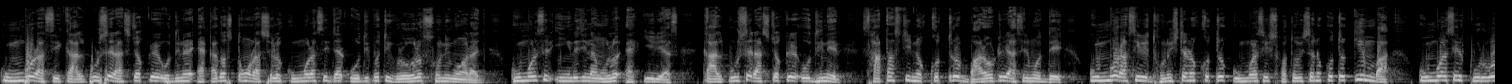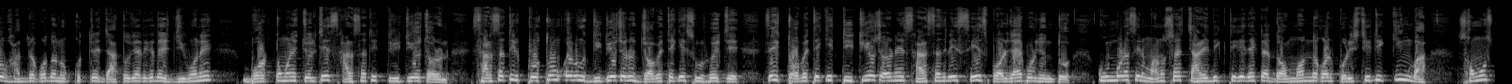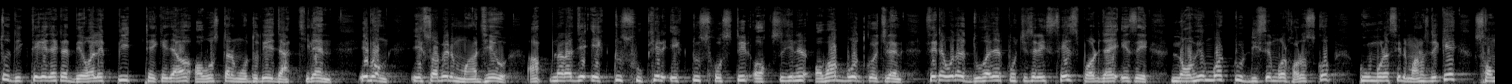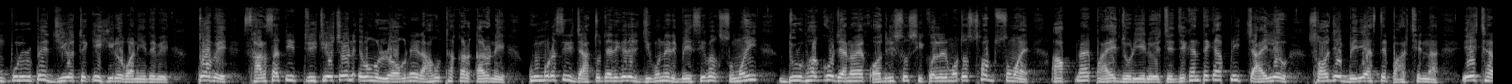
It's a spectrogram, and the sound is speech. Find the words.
কুম্ভ রাশি কালপুরুষের রাশিচক্রের অধীনের একাদশতম রাশি হলো কুম্ভ রাশি, যার অধিপতি গ্রহ হলো শনি মহারাজ। কুম্ভ রাশির ইংরেজি নাম হলো অ্যাকিরিয়াস কালপুরুষের রাশিচক্রের অধীনের সাতাশটি নক্ষত্র বারোটি রাশির মধ্যে কুম্ভ রাশির ধনিষ্ঠা নক্ষত্র, কুম্ভ রাশির শতবিশা নক্ষত্র কিংবা কুম্ভ রাশির পূর্ব ভাদ্রপদ নক্ষত্রের জাতক জাতিকাদের জীবনে বর্তমানে চলছে সারসাতির তৃতীয় চরণ। সারসাতির প্রথম এবং দ্বিতীয় চরণ জবে থেকে শুরু হয়েছে, সেই তবে থেকে তৃতীয় চরণের সারসাতির শেষ পর্যায় পর্যন্ত। কুম্ভ রাশির মানুষরা চারিদিক থেকে যে একটা দমবন্ধকর পরিস্থিতি কিংবা সমস্ত দিক থেকে যে একটা দেওয়ালে পিঠ থেকে যাওয়া অবস্থার মধ্য দিয়ে যাচ্ছিলেন এবং এসবের মাঝেও আপনারা যে একটু সুখের, একটু স্বস্তির অক্সিজেনের অভাব বোধ করছিলেন, সেটা বোধ হয় দু হাজার পঁচিশের এই শেষ পর্যায়ে এসে নভেম্বর টু ডিসেম্বর হরস্কোপ কুম্ভ রাশির মানুষদেরকে সম্পূর্ণরূপে জিরো থেকে হিরো বানিয়ে দেবে। তবে সারসাতির তৃতীয় চরণ এবং লগ্নে রাহু থাকার কারণে কুম্ভ রাশির জাতক জাতিকাদের জীবনের বেশিরভাগ সময়ই দুর্ভাগ্য যেন এক অদৃশ্য শিকলের মতো সব সময় আপনার পায়ে জড়িয়ে রয়েছে, যেখান থেকে আপনি চাইলেও সহজে বেরিয়ে আসতে পারছেন না।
